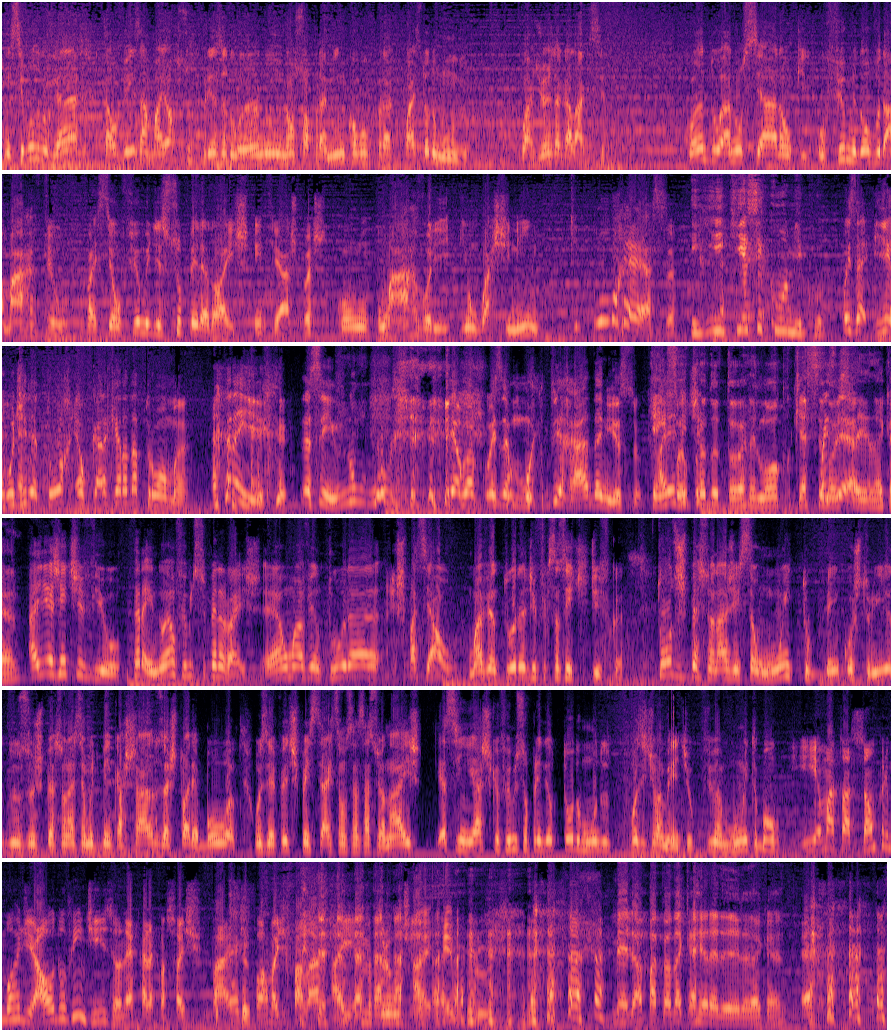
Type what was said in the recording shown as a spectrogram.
Em segundo lugar, talvez a maior surpresa do ano, não só pra mim, como pra quase todo mundo: Guardiões da Galáxia. Quando anunciaram que o filme novo da Marvel vai ser um filme de super-heróis, entre aspas, com uma árvore e um guaxinim, que porra é essa? E, e que ia ser cômico. Pois é, e o diretor é o cara que era da Troma. Peraí, assim, não, não- tem alguma coisa muito errada nisso. Quem Aí foi gente- o produtor né, louco que assinou Pois é. isso aí, né, cara? Aí a gente viu, peraí, não é um filme de super-heróis, é uma aventura espacial, uma aventura de ficção científica. Todos os personagens são muito bem construídos, os personagens são muito bem encaixados, a história é boa, os efeitos especiais são sensacionais. E assim, acho que o filme surpreendeu todo mundo positivamente. O filme é muito bom. E é uma atuação primordial do Vin Diesel, né, cara? Com as suas várias formas de falar I am Groot, né? I am Groot. Melhor papel da carreira dele, né, cara?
